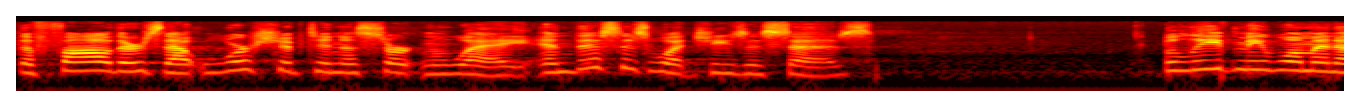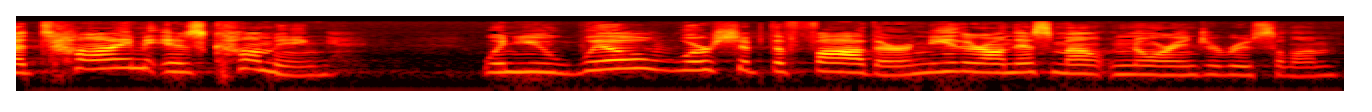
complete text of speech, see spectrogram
the fathers that worshiped in a certain way. And this is what Jesus says Believe me, woman, a time is coming when you will worship the Father, neither on this mountain nor in Jerusalem.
